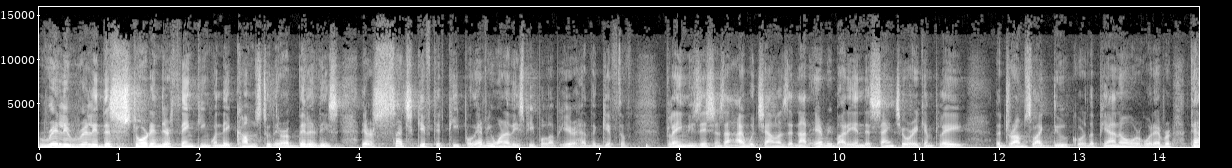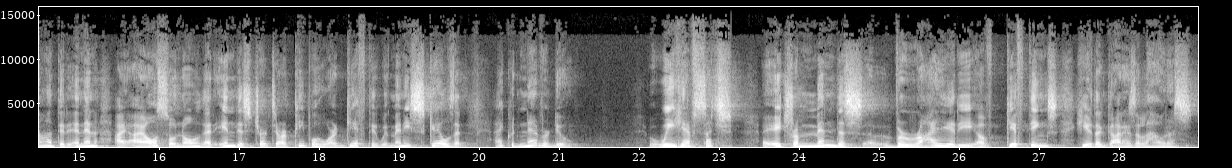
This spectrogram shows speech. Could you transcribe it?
really, really distorting their thinking when it comes to their abilities. They are such gifted people. Every one of these people up here had the gift of playing musicians. I would challenge that not everybody in this sanctuary can play the drums like Duke or the piano or whatever, talented. And then I, I also know that in this church there are people who are gifted with many skills that I could never do. We have such a tremendous uh, variety of giftings here that God has allowed us.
